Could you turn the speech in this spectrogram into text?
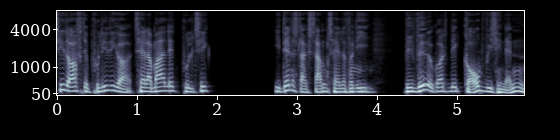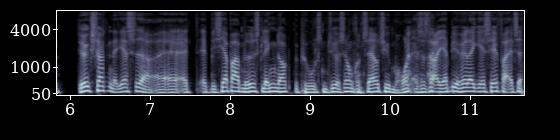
tit og ofte, at politikere taler meget lidt politik i den slags samtaler, fordi mm. vi ved jo godt, at vi ikke kan overbevise hinanden. Det er jo ikke sådan, at jeg sidder, at, at, hvis jeg bare mødes længe nok med Pia Olsen Dyr, så er hun konservativ i morgen. Altså, så jeg bliver heller ikke SF'er. Altså,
